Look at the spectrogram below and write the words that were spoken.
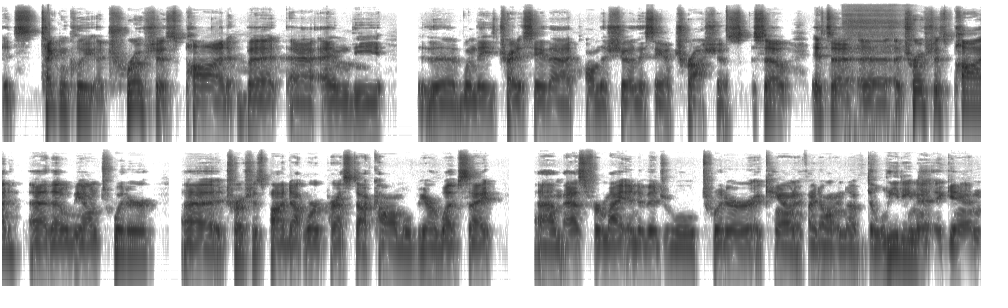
it's technically atrocious pod, but uh, and the the when they try to say that on the show, they say atrocious. So it's a, a atrocious pod uh, that'll be on Twitter. Uh, atrociouspod.wordpress.com will be our website. Um, as for my individual Twitter account, if I don't end up deleting it again,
